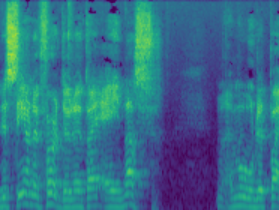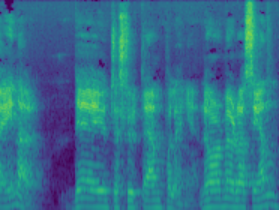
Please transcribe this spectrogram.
Vi ser nu följderna av Einars... Mordet på Einar. Det är ju inte slut än på länge. Nu har det mördats en.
